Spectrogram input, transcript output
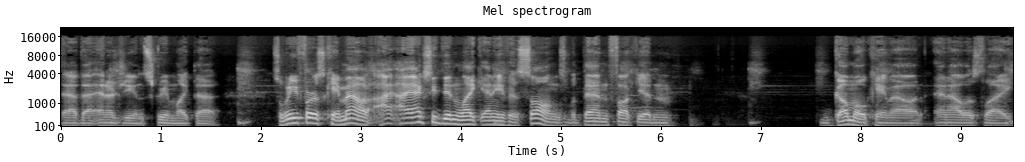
They have that energy and scream like that. So when he first came out, I, I actually didn't like any of his songs, but then fucking Gummo came out, and I was like,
